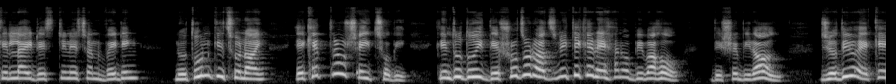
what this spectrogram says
কেল্লায় ডেস্টিনেশন ওয়েডিং নতুন কিছু নয়, এক্ষেত্রেও সেই ছবি। কিন্তু দুই দেশজ রাজনীতিকে রেহানো বিবাহ দেশে বিরল। যদিও একে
